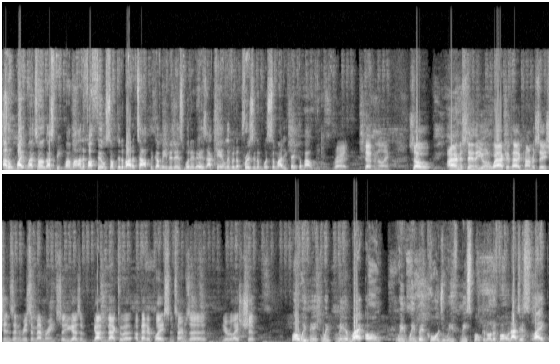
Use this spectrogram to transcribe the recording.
I don't bite my tongue. I speak my mind. If I feel something about a topic, I mean, it is what it is. I can't live in the prison of what somebody think about me. Right, definitely. So I understand that you and Wack have had conversations in recent memory. So you guys have gotten back to a, a better place in terms of your relationship. Well, we be we me and Wack um we we've been cordial. We we spoken on the phone. I just like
